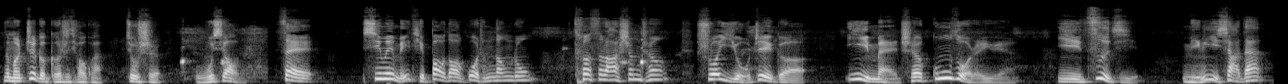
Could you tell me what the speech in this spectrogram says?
那么这个格式条款就是无效的。在新闻媒体报道过程当中，特斯拉声称说有这个易买车工作人员以自己名义下单，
